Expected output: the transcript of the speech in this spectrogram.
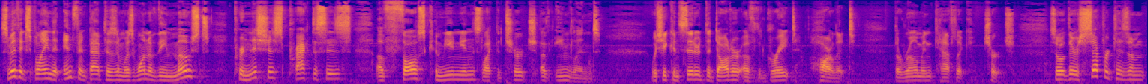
Smith explained that infant baptism was one of the most pernicious practices of false communions like the Church of England, which he considered the daughter of the great harlot, the Roman Catholic Church. So there's separatism,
